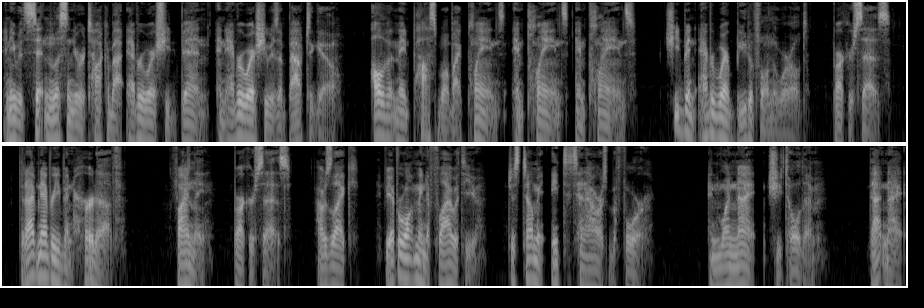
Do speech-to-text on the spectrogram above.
and he would sit and listen to her talk about everywhere she'd been and everywhere she was about to go. All of it made possible by planes and planes and planes. She'd been everywhere beautiful in the world, Barker says, that I've never even heard of. Finally, Barker says, I was like, if you ever want me to fly with you, just tell me eight to ten hours before. And one night, she told him. That night,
